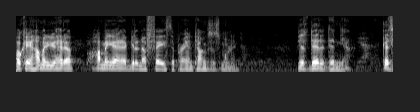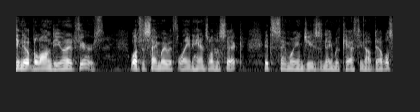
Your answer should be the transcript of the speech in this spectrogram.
Okay, how many of you had a how many of you had get enough faith to pray in tongues this morning? You just did it, didn't you? Because you knew it belonged to you and it's yours. Well, it's the same way with laying hands on the sick. It's the same way in Jesus' name with casting out devils.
